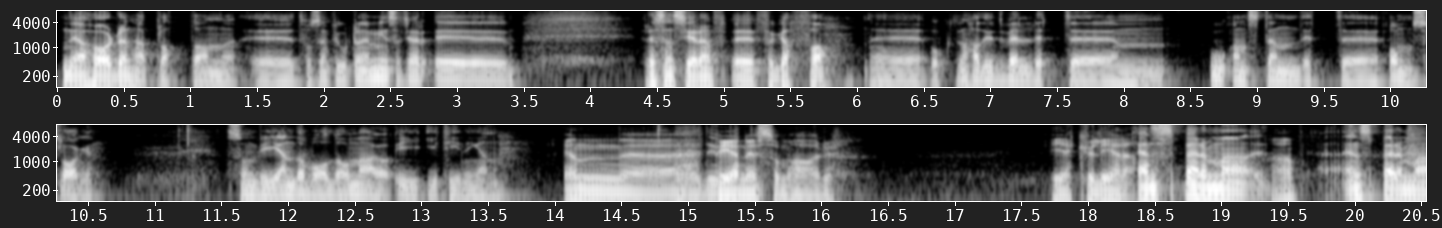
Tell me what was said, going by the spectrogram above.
när jag hörde den här plattan eh, 2014, jag minns att jag eh, recenserade den eh, för Gaffa. Eh, och den hade ju ett väldigt eh, oanständigt eh, omslag. Som vi ändå valde att ha med i, i tidningen. En eh, är penis som har ejakulerat. En sperma, Ja. en sperma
